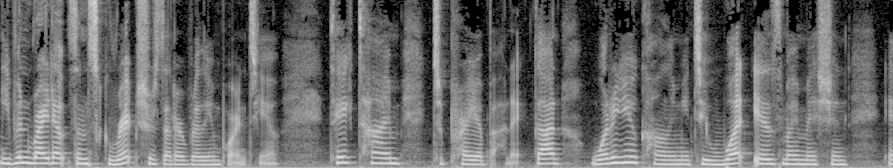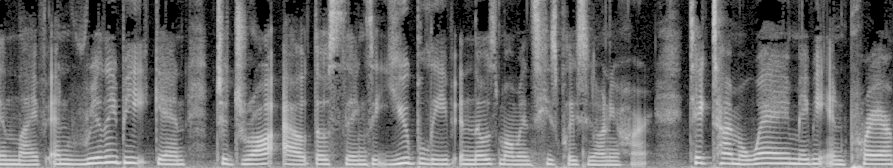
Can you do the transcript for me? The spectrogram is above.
even write out some scriptures that are really important to you. Take time to pray about it. God, what are you calling me to? What is my mission in life? And really begin to draw out those things that you believe in those moments He's placing on your heart. Take time away, maybe in prayer,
